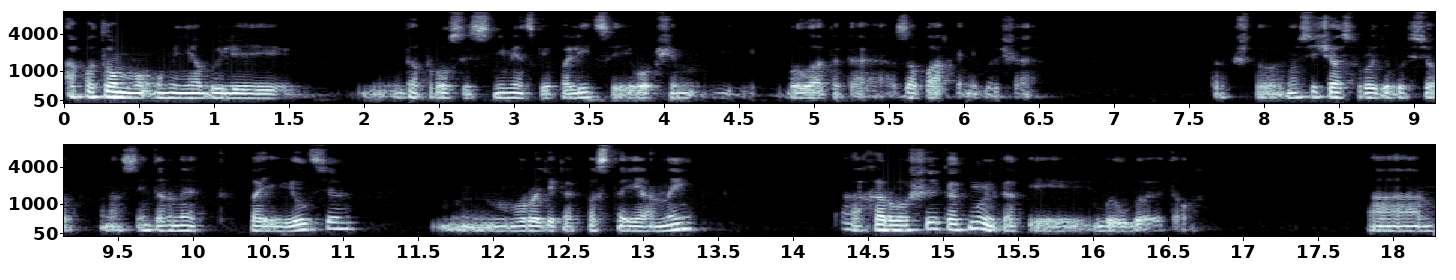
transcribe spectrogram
А потом у меня были допросы с немецкой полицией. В общем, была такая запарка небольшая. Так что, ну сейчас вроде бы все. У нас интернет появился, вроде как постоянный, а хороший, как, ну и как и был до этого. А,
